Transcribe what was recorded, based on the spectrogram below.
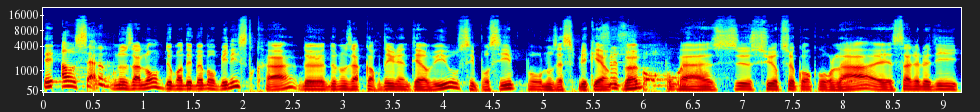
et Anselme. Nous allons demander même au ministre hein, de, de nous accorder une interview, si possible, pour nous expliquer un peu euh, sur, sur ce concours-là. Et ça, je le dis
